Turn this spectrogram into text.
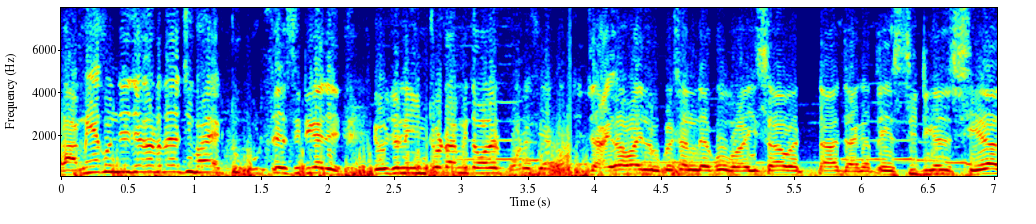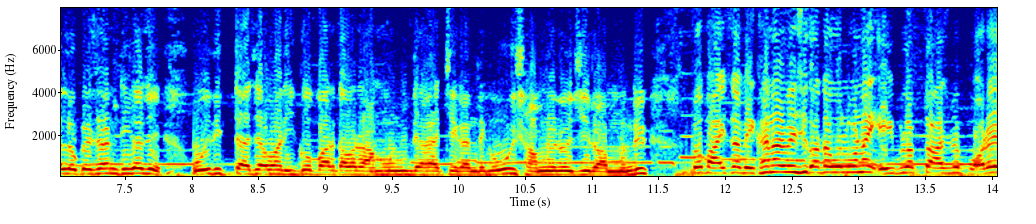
আর আমি এখন যে জায়গাটাতে আছি ভাই, একটু ঘুরতে এসেছি, ঠিক আছে? ওই জন্য ইন্ট্রোটা আমি তোমাদের পরে শেয়ার করছি। জায়গা ভাই লোকেশন দেখো, ভাই সাহেব একটা জায়গাতে এসেছি, ঠিক আছে? সেরা লোকেশন ঠিক আছে? ওই দিকটা আছে আমার ইকো পার্ক আবার রাম মন্দির দেখা যাচ্ছে এখান থেকে। ওই সামনে রয়েছে রাম মন্দির। তো ভাই সাহেব, এখানে আর বেশি কথা বলব না, এই ব্লগটা আসবে পরে,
